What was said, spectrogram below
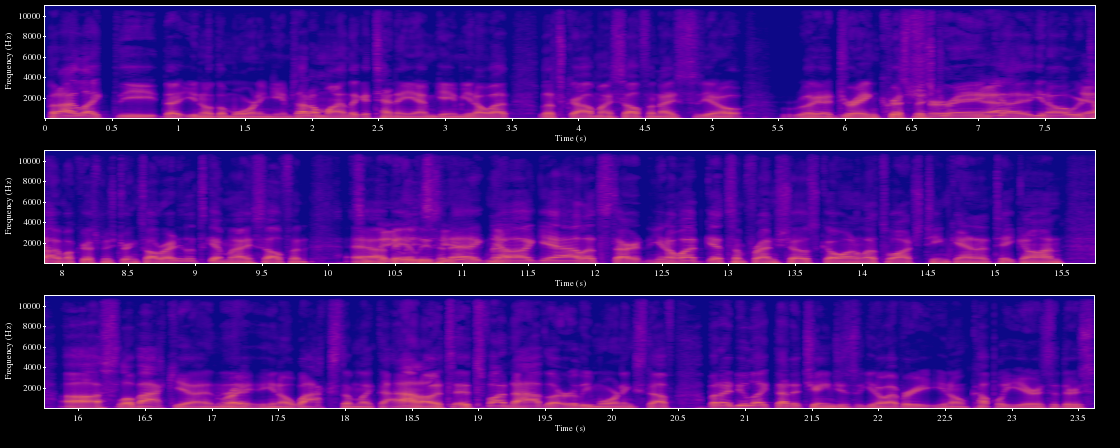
but I like the the you know the morning games. I don't mind like a ten a.m. game. You know what? Let's grab myself a nice you know. Like a drink, Christmas Sure, drink. yeah. Uh, you know, we were Yeah. talking about Christmas drinks already. Let's get myself an uh, Baileys Bailey's and eggnog. Yeah, let's start. You know what? Get some French toast going. Let's watch Team Canada take on uh, Slovakia and Right. they, you know wax them like that. I don't know. It's it's fun to have the early morning stuff, but I do like that it changes. You know, every you know couple of years that there's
